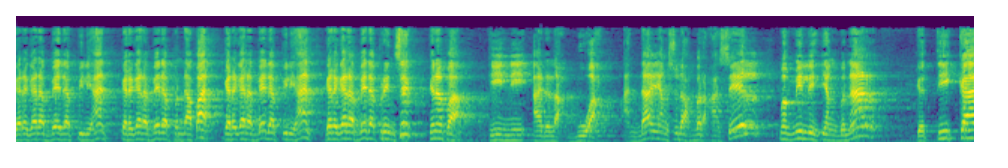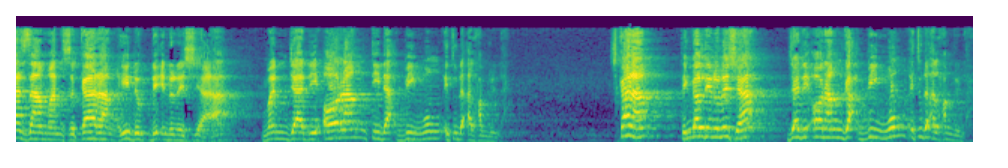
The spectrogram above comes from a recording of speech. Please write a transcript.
Gara-gara beda pilihan, gara-gara beda pendapat, gara-gara beda pilihan, gara-gara beda prinsip. Kenapa? Ini adalah buah. Anda yang sudah berhasil memilih yang benar ketika zaman sekarang hidup di Indonesia Menjadi orang tidak bingung itu udah alhamdulillah. Sekarang tinggal di Indonesia jadi orang gak bingung itu udah alhamdulillah.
